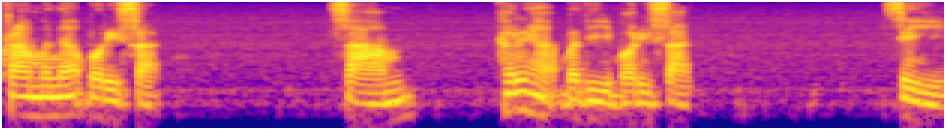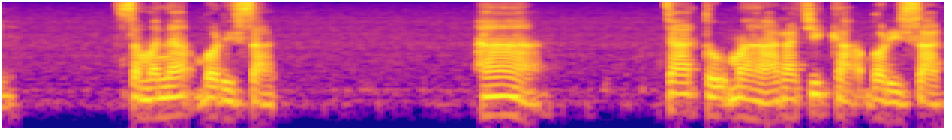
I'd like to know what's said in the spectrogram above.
พรามณบริษัทสามคฤหบดีบริษัทสี่สมณบริษัทห้าจาตุมหาราชิกะบริษัท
